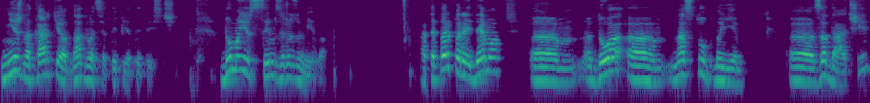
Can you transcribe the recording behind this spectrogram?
ніж на карті 1 25 тисячна. Думаю, з цим зрозуміло. А тепер перейдемо ем, до ем, наступної е, задачі.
